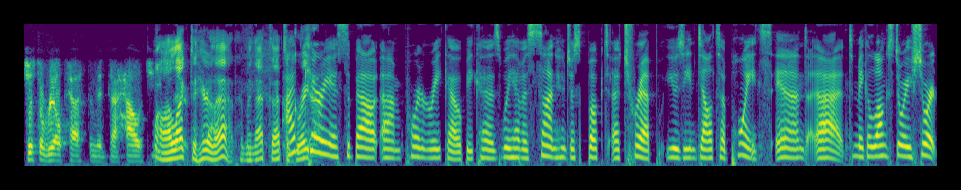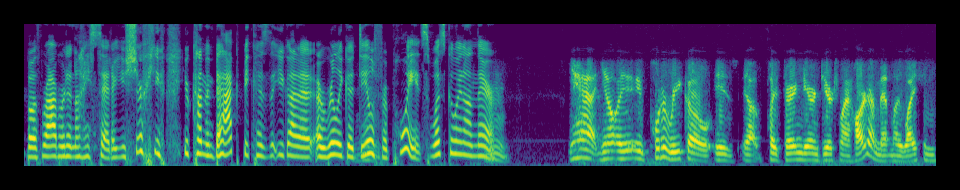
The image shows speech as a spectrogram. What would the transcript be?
just a real testament to how cheap. Well, I like to hear that. I mean, that that's a I'm great. I'm curious about um, Puerto Rico because we have a son who just booked a trip using Delta points. And uh, to make a long story short, both Robert and I said, "Are you sure you, you're coming back because you got a, a really good deal for points? What's going on there?" Yeah, you know, Puerto Rico is a place very near and dear to my heart. I met my wife in,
